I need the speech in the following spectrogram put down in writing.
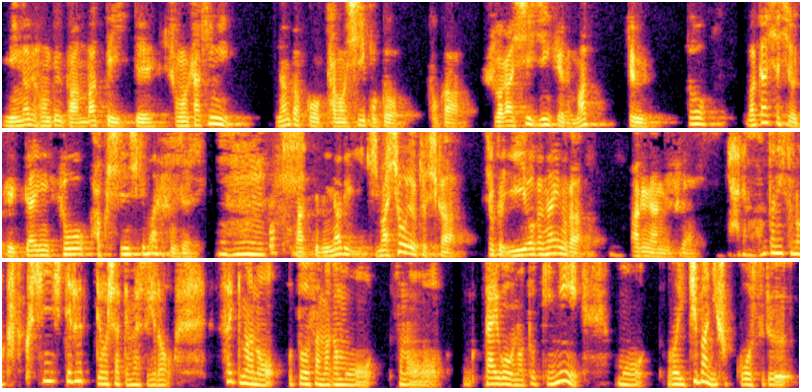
みんなで本当に頑張っていって、その先になんかこう楽しいこととか、素晴らしい人生が待ってると、私たちは絶対にそう確信してますので、うん、待ってみんなで行きましょうよとしか、ちょっと言いようがないのがあれなんですが。いや、でも本当にその確信してるっておっしゃってましたけど、さっきもあの、お父様がもう、その、大豪雨の時に、もう、一番に復興する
